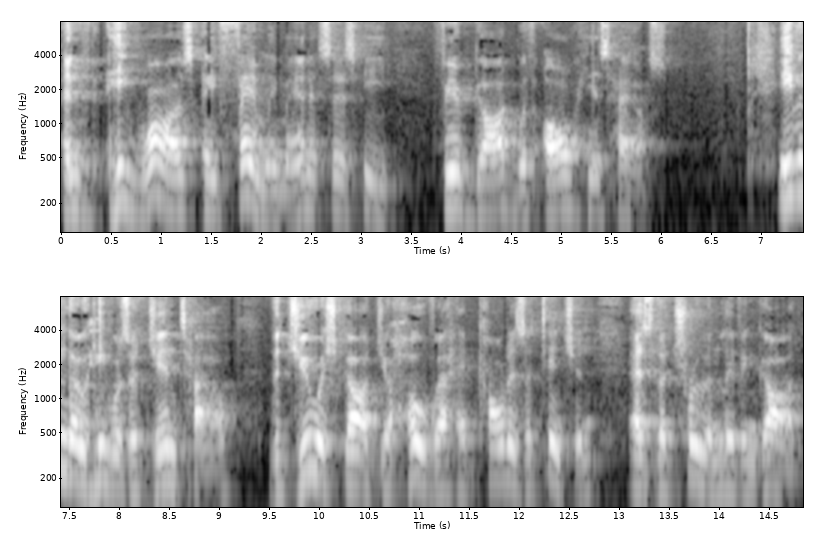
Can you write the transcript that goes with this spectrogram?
And he was a family man. It says he feared God with all his house. Even though he was a Gentile, the Jewish God Jehovah had caught his attention as the true and living God.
